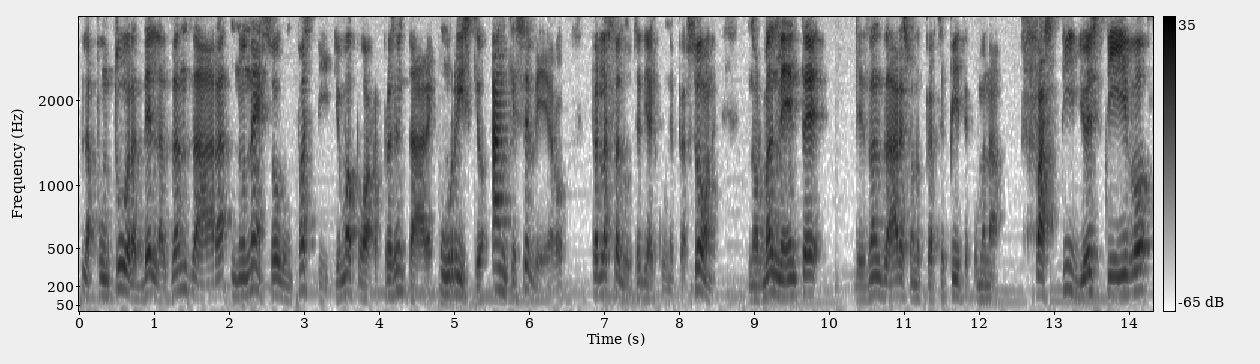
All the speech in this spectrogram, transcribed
la puntura della zanzara non è solo un fastidio, ma può rappresentare un rischio anche severo per la salute di alcune persone. Normalmente le zanzare sono percepite come un fastidio estivo,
